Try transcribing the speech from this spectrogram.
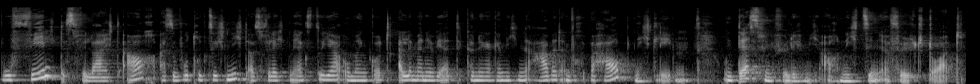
Wo fehlt es vielleicht auch? Also wo drückt sich nicht aus? Vielleicht merkst du ja, oh mein Gott, alle meine Werte können ja gar nicht in der Arbeit einfach überhaupt nicht leben. Und deswegen fühle ich mich auch nicht sinnerfüllt dort.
